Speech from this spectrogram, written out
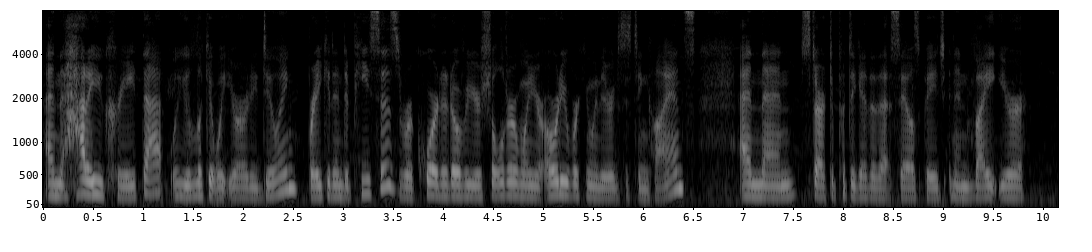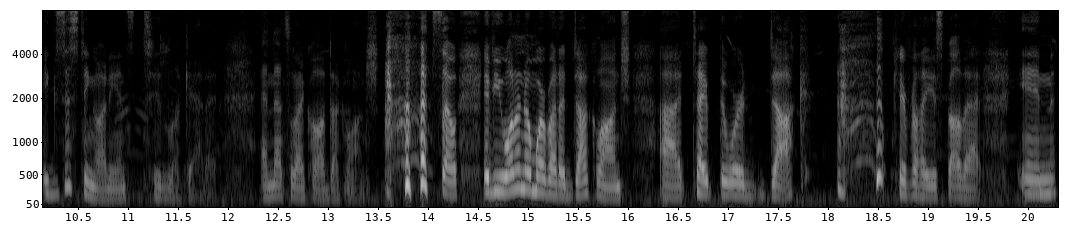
And how do you create that? Well, you look at what you're already doing, break it into pieces, record it over your shoulder when you're already working with your existing clients, and then start to put together that sales page and invite your existing audience to look at it. And that's what I call a duck launch. so if you want to know more about a duck launch, uh, type the word duck, careful how you spell that, in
